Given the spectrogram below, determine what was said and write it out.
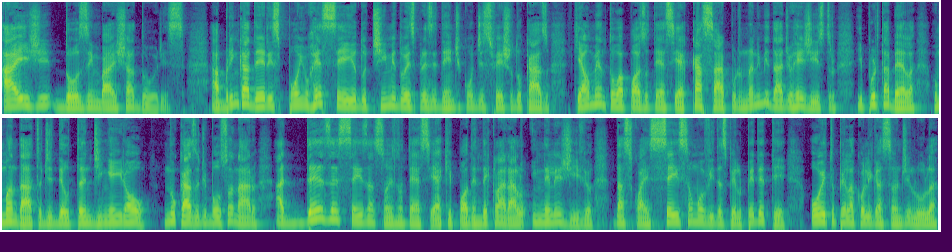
AIG dos embaixadores. A brincadeira expõe o receio do time do ex-presidente com o desfecho do caso, que aumentou após o TSE caçar por unanimidade o registro e, por tabela, o mandato de Deltan Dinheirol, no caso de Bolsonaro, há 16 ações no TSE que podem declará-lo inelegível, das quais seis são movidas pelo PDT, oito pela coligação de Lula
